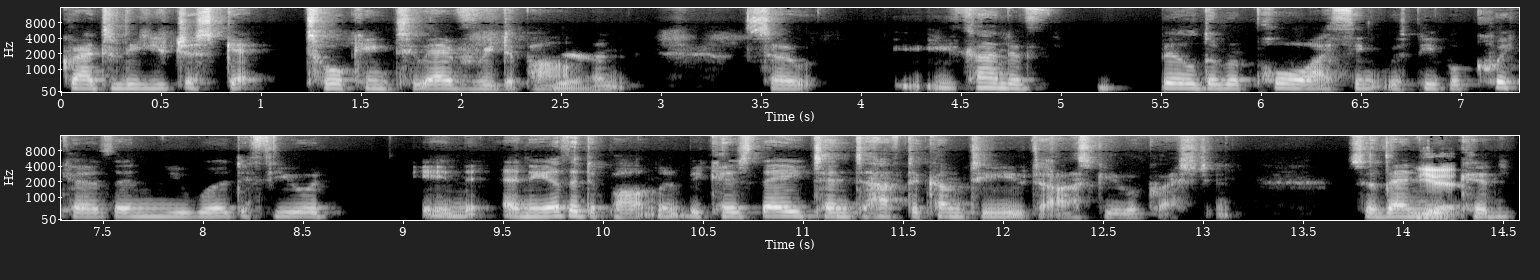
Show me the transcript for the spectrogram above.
gradually you just get talking to every department. So you kind of build a rapport, I think, with people quicker than you would if you were in any other department because they tend to have to come to you to ask you a question. So then Yeah. you can,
